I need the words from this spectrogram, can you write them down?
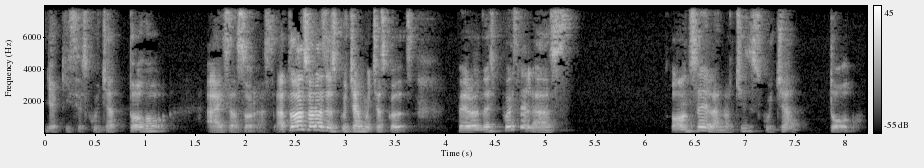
y aquí se escucha todo a esas horas. A todas horas se escuchan muchas cosas, pero después de las 11 de la noche se escucha todo.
